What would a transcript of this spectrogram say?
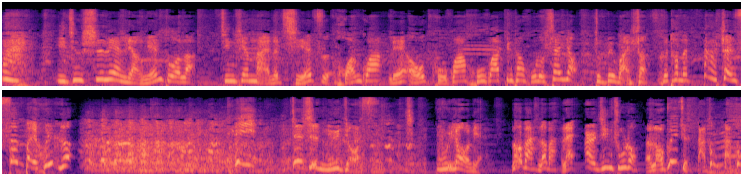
唉，已经失恋两年多了。今天买了茄子、黄瓜、莲藕、苦瓜、胡瓜、冰糖葫芦、山药，准备晚上和他们大战三百回合。嘿，真是女屌丝，不要脸！老板，老板，来二斤猪肉，老规矩，打洞打洞。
